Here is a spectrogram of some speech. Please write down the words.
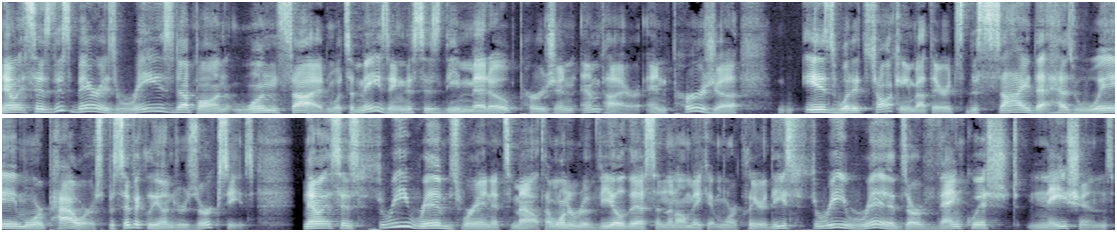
Now it says this bear is raised up on one side. What's amazing, this is the Medo Persian Empire, and Persia is what it's talking about there. It's the side that has way more power, specifically under Xerxes. Now it says three ribs were in its mouth. I want to reveal this and then I'll make it more clear. These three ribs are vanquished nations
